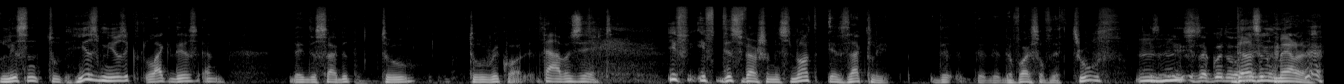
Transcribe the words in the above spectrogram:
listened to his music like this, and they decided to to record it. That was it. If if this version is not exactly the the, the, the voice of the truth, It's, Mhm. it's a good one. doesn't matter.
